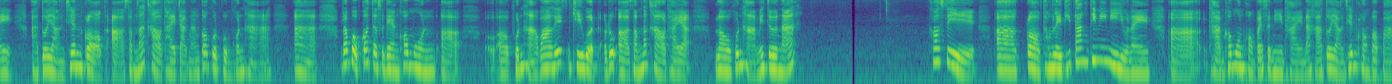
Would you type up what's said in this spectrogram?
ยตัวอย่างเช่นกรอกอสำนักข่าวไทยจากนั้นก็กดปุ่มค้นหา ระบบก็จะแสดงข้อมูลค้นหาว่าเฮ้ยคีย์เวิร์ดสำนักข่าวไทยอะเราค้นหาไม่เจอนะ ข้อ4กรอกทำเลที่ตั้งที่ไม่มีอยู่ในฐานข้อมูลของไปรษณีย์ไทยนะคะ ตัวอย่างเช่นคลองปลาปา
